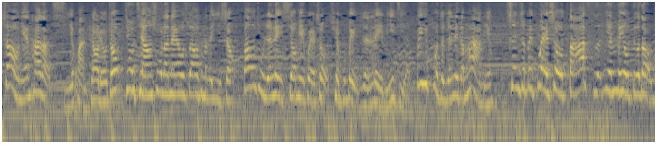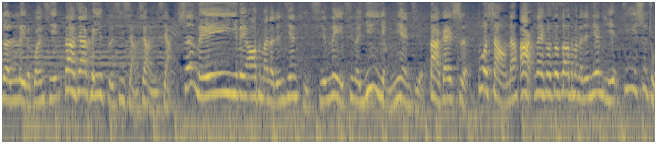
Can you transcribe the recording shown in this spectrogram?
《少年他的奇幻漂流》中，就讲述了奈欧斯奥特曼的一生，帮助人类消灭怪兽，却不被人。类理解，背负着人类的骂名，甚至被怪兽打死，也没有得到人类的关心。大家可以仔细想象一下，身为一位奥特曼的人间体，其内心的阴影面积大概是多少呢？二，奈克瑟斯奥特曼的人间体记忆失准。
